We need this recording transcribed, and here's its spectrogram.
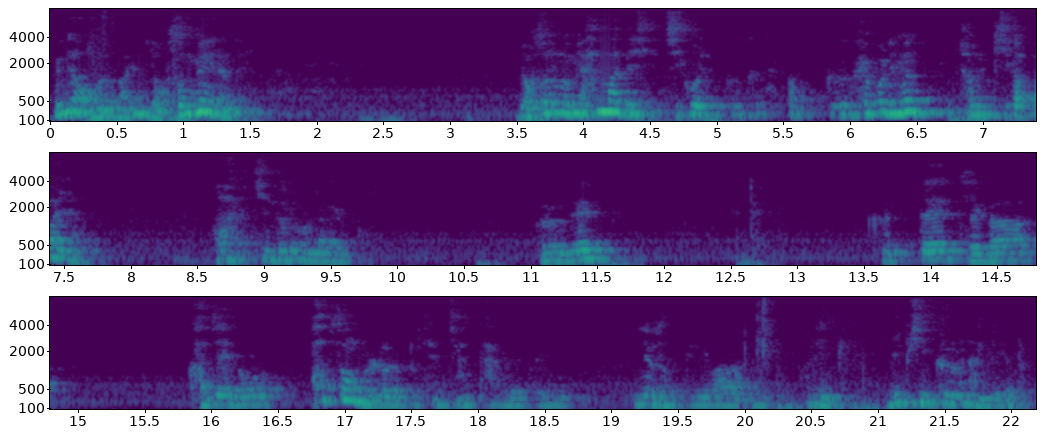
근데 어느 반이 여섯 명이나 되는 거야. 여섯 놈이 한마디씩 지고 그, 그, 그 해버리면 저는 기가 빨려. 아, 진도도 못 나가겠고. 그런데 그때 제가 과제로 팝송 불러도 괜찮다 그랬더니 이 녀석들이 와가지고 선생님 립싱크는 안 돼요?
